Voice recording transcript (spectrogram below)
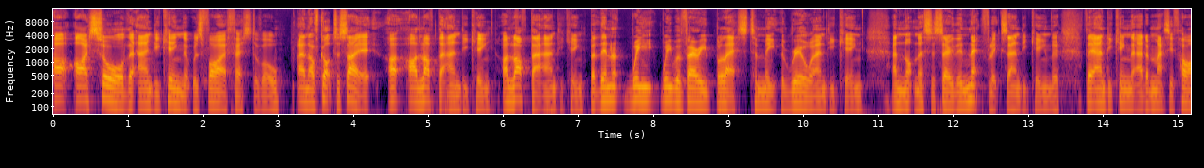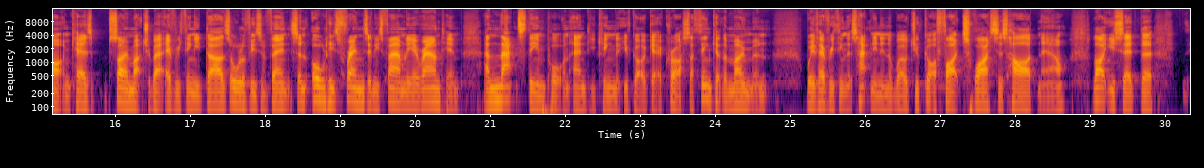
I, I saw the Andy King that was Fyre Festival, and I've got to say it. I, I loved that Andy King. I loved that Andy King. But then we we were very blessed to meet the real Andy King, and not necessarily the Netflix Andy King, the the Andy King that had a massive heart and cares so much about everything he does, all of his events, and all his friends and his family around him. And that's the important Andy King that you've got to get across. I think at the moment with everything that's happening in the world, you've got to fight twice as hard now. Like you said, the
